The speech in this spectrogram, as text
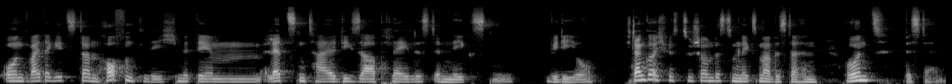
Und weiter geht's dann hoffentlich mit dem letzten Teil dieser Playlist im nächsten Video. Ich danke euch fürs Zuschauen. Bis zum nächsten Mal. Bis dahin. Und bis dahin.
